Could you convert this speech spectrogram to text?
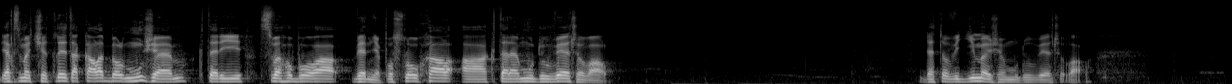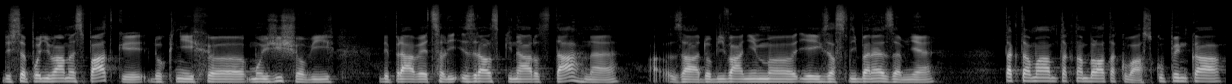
Jak jsme četli, tak Káleb byl mužem, který svého Boha věrně poslouchal a kterému důvěřoval. Kde to vidíme, že mu důvěřoval? Když se podíváme zpátky do knih eh, Mojžíšových, kdy právě celý izraelský národ táhne za dobýváním eh, jejich zaslíbené země, tak tam, mám, tak tam byla taková skupinka,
